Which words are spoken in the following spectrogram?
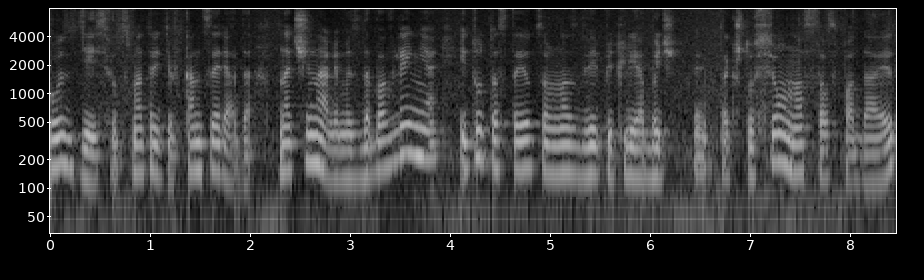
вот здесь вот смотрите в конце ряда. Начинали мы с добавления и тут остается у нас две петли обычные. Так что все у нас совпадает.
